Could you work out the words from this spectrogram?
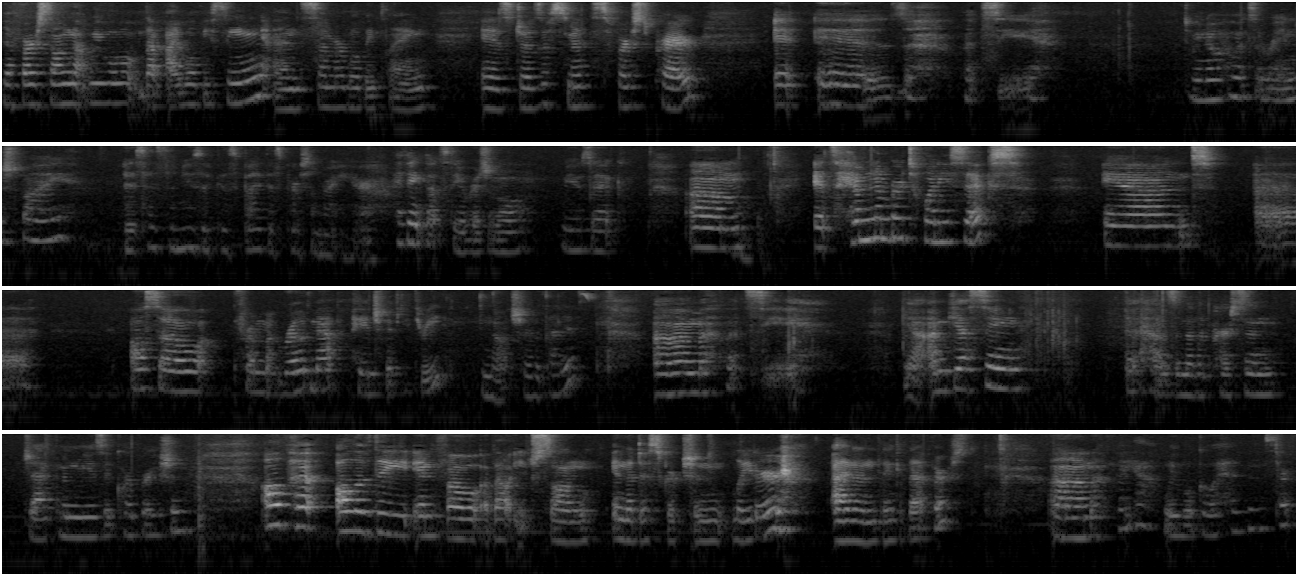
the first song that we will that I will be singing and Summer will be playing is Joseph Smith's First Prayer. It is let's see. Do we know who it's arranged by? It says the music is by this person right here. I think that's the original music. Um, it's hymn number 26 and uh, also from Roadmap, page 53. Not sure what that is. Um, let's see. Yeah, I'm guessing it has another person, Jackman Music Corporation. I'll put all of the info about each song in the description later. I didn't think of that first. Um, but yeah, we will go ahead and start.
